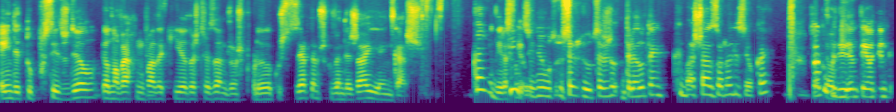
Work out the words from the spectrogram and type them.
ainda que tu precises dele, ele não vai renovar daqui a dois, três anos, vamos perder a custo zero, temos que vender já e é em caixa. Ok, a direção Sim, decidiu, o, o, o, treinador tem que baixar as orelhas e ok. Só que o presidente tem, 80,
